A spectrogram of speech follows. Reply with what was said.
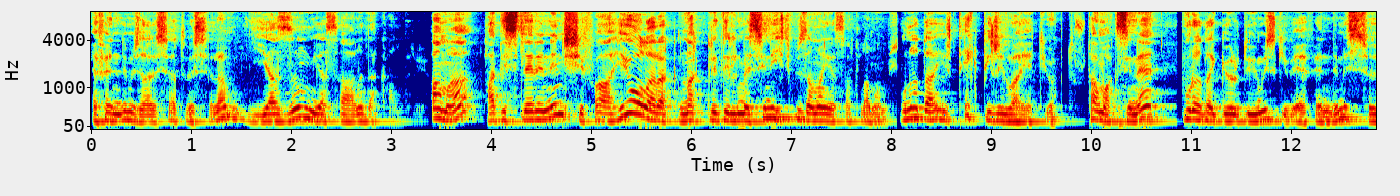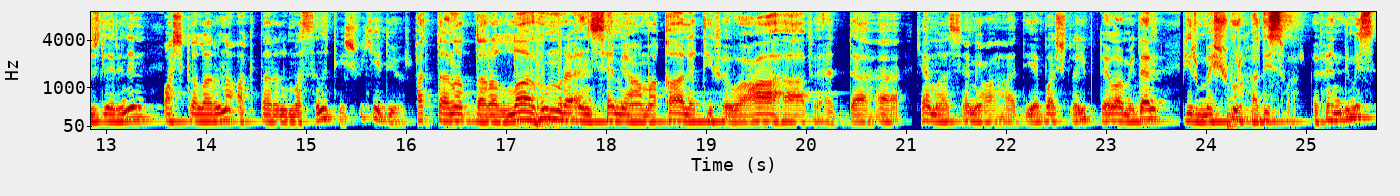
Efendimiz Aleyhisselatü Vesselam yazım yasağını da kaldırıyor. Ama hadislerinin şifahi olarak nakledilmesini hiçbir zaman yasaklamamış. Buna dair tek bir rivayet yoktur. Tam aksine burada gördüğümüz gibi Efendimiz sözlerinin başkalarına aktarılmasını teşvik ediyor. Hatta naddarallahu en semi'a makaleti feva'aha feeddaha kema semi'aha diye başlayıp devam eden bir meşhur hadis var. Efendimiz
